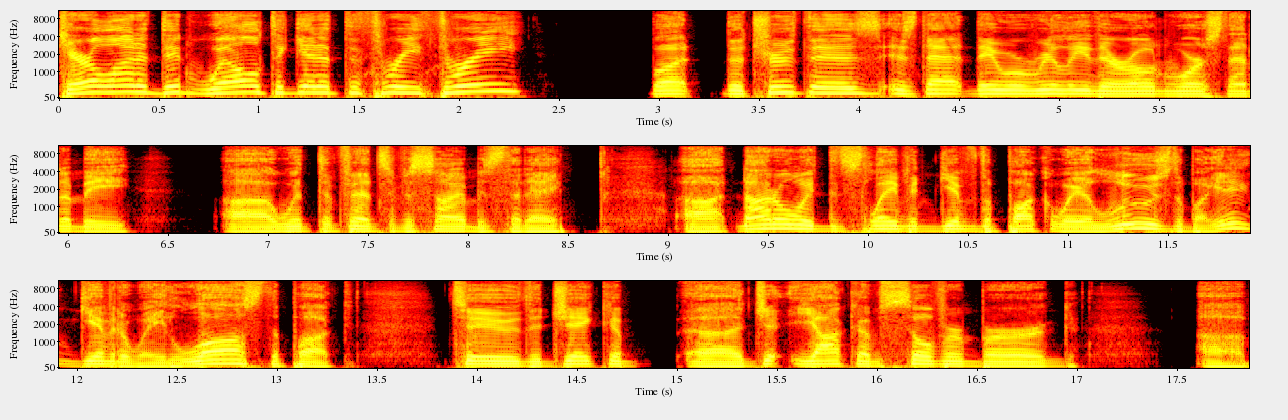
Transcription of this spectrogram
Carolina did well to get it to 3 3, but the truth is, is that they were really their own worst enemy uh, with defensive assignments today. Uh, not only did Slavin give the puck away or lose the puck, he didn't give it away, he lost the puck to the Jacob uh, J- Jakob Silfverberg uh,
